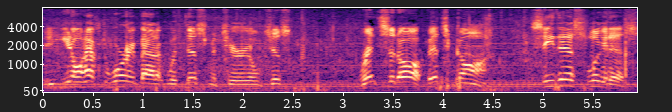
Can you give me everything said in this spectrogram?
You don't have to worry about it with this material. Just rinse it off. It's gone. See this? Look at this.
